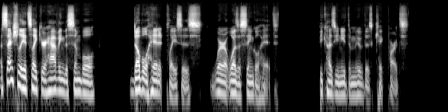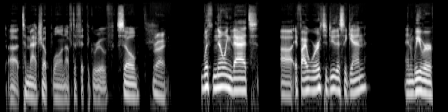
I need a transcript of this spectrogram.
essentially it's like you're having the cymbal double hit at places where it was a single hit because you need to move those kick parts uh, to match up well enough to fit the groove. So, right. With knowing that, uh, if I were to do this again, and we were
